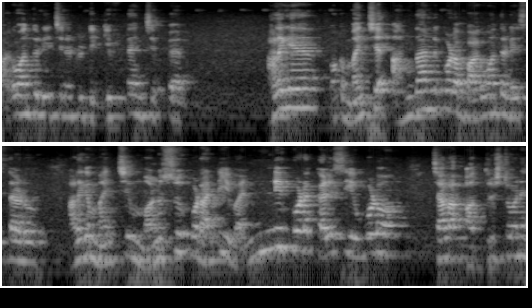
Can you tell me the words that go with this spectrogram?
భగవంతుడు ఇచ్చినటువంటి గిఫ్ట్ అని చెప్పాను. అలాగే ఒక మంచి అందాన్ని కూడా భగవంతుడు ఇస్తాడు. అలాగే మంచి మనసు కూడా అంటే ఇవన్నీ కూడా కలిసి ఇవ్వడం చాలా అదృష్టం అని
